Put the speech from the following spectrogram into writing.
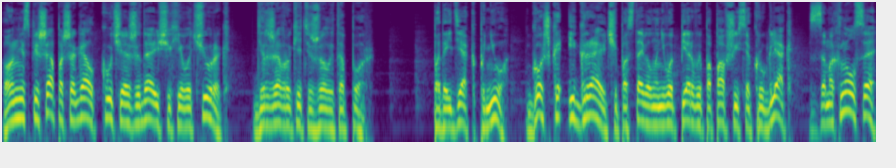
Он не спеша пошагал к куче ожидающих его чурок, держа в руке тяжелый топор. Подойдя к пню, Гошка играючи поставил на него первый попавшийся кругляк, замахнулся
